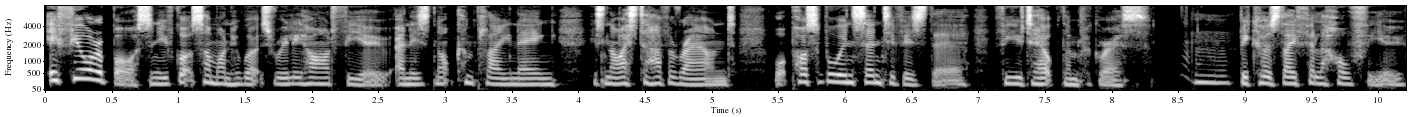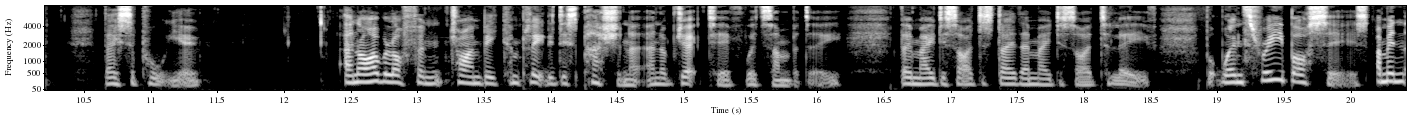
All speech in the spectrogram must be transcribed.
if you're a boss and you've got someone who works really hard for you and is not complaining, is nice to have around, what possible incentive is there for you to help them progress? Because they fill a hole for you, they support you. And I will often try and be completely dispassionate and objective with somebody. They may decide to stay, they may decide to leave. But when three bosses, I mean,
